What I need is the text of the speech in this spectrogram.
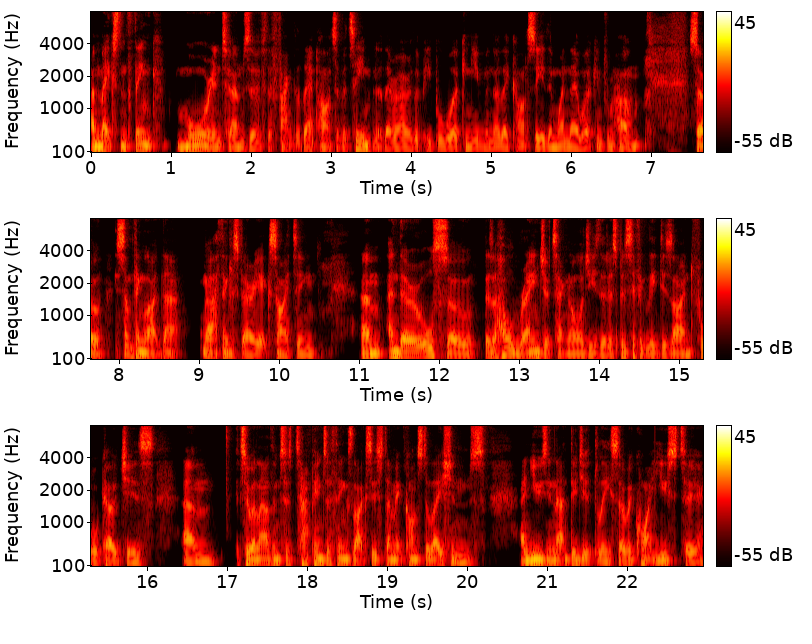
and makes them think more in terms of the fact that they're part of a team, that there are other people working, even though they can't see them when they're working from home. So something like that, I think is very exciting. Um, and there are also there's a whole range of technologies that are specifically designed for coaches um, to allow them to tap into things like systemic constellations and using that digitally. So we're quite used to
